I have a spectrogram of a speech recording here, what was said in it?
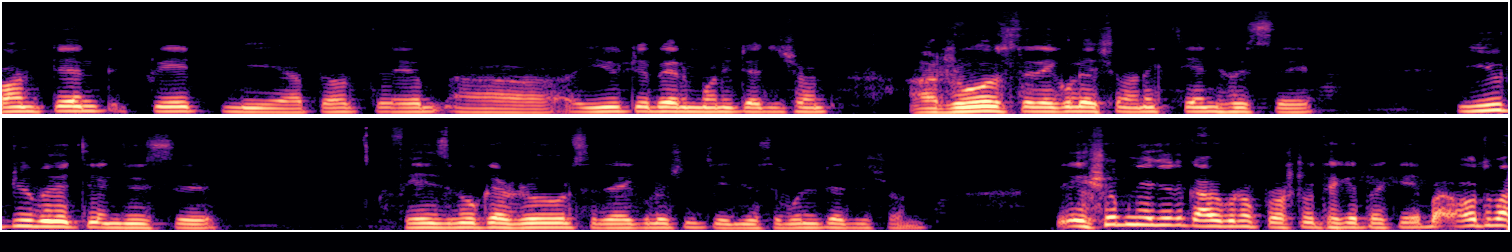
কন্টেন্ট ক্রিয়েট নিয়ে, আপনার হচ্ছে ইউটিউবের মনিটাইজেশন রুলস রেগুলেশন অনেক চেঞ্জ হয়েছে। ইউটিউবেরও চেঞ্জ হয়েছে। ফেসবুকের রুলস রেগুলেশন চেঞ্জ হয়েছে মনিটাইজেশন তো এসব নিয়ে যদি কারও কোনো প্রশ্ন থেকে থাকে বা অথবা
